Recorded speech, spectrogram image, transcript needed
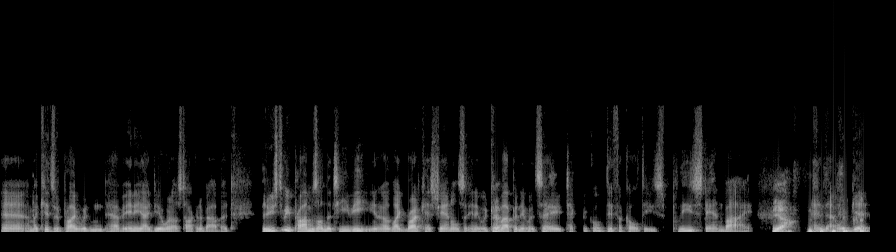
and my kids would probably wouldn't have any idea what I was talking about. But there used to be problems on the TV, you know, like broadcast channels, and it would come yeah. up and it would say technical difficulties. Please stand by. Yeah, and that would get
